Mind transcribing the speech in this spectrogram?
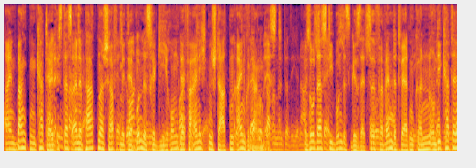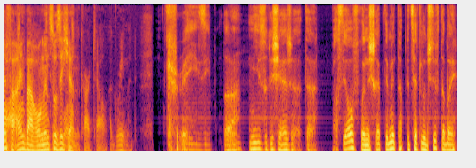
ein Bankenkartell ist, das eine Partnerschaft mit der Bundesregierung der Vereinigten Staaten eingegangen ist, so dass die Bundesgesetze verwendet werden können, um die Kartellvereinbarungen zu sichern. Crazy, Bruder. Miese Recherche, Alter. Passt dir auf, Freunde, schreibt dir mit, habt ihr Zettel und Stift dabei.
